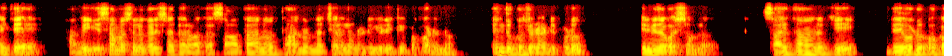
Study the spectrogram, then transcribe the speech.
అయితే ఆ వెయ్యి సంవత్సరాలు గడిచిన తర్వాత సాతాను తానున్న చెరల నుండి విడిపింపబడును. ఎందుకో చూడండి ఇప్పుడు ఎనిమిదవ వర్షంలో సైతానుకి దేవుడు ఒక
